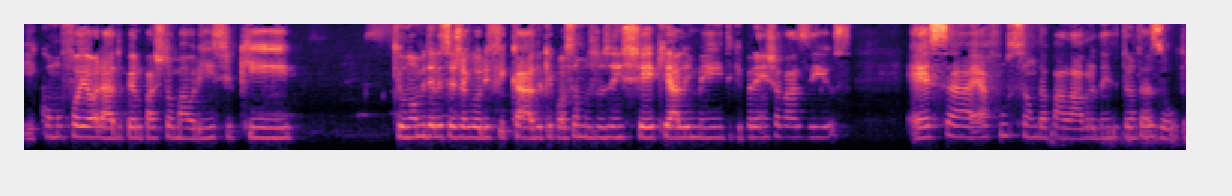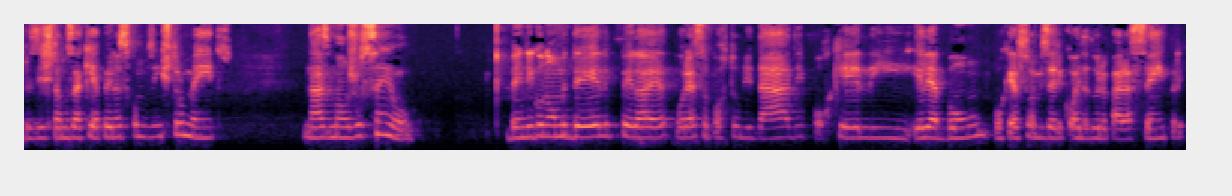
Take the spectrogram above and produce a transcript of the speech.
E como foi orado pelo pastor Maurício, que, que o nome dele seja glorificado, que possamos nos encher, que alimente, que preencha vazios essa é a função da palavra, dentre tantas outras. Estamos aqui apenas como instrumentos nas mãos do Senhor. Bendigo o nome dele pela, por essa oportunidade, porque ele, ele é bom, porque a sua misericórdia dura para sempre,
